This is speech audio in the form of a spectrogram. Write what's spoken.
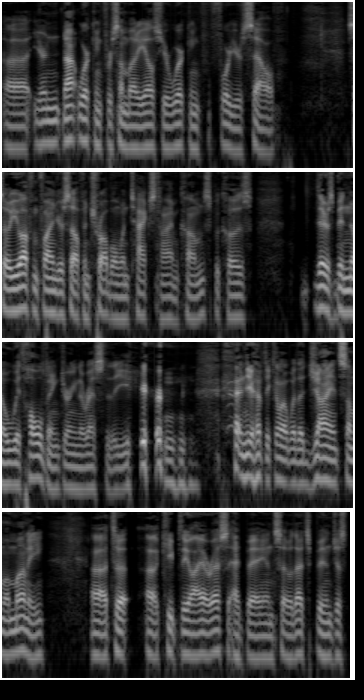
uh, you're not working for somebody else, you're working for yourself. So you often find yourself in trouble when tax time comes because there's been no withholding during the rest of the year, mm-hmm. and you have to come up with a giant sum of money uh, to uh, keep the IRS at bay. And so that's been just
